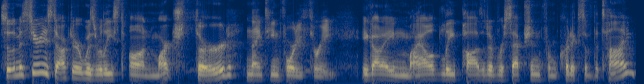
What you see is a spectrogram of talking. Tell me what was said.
So, The Mysterious Doctor was released on March 3rd, 1943. It got a mildly positive reception from critics of the time,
